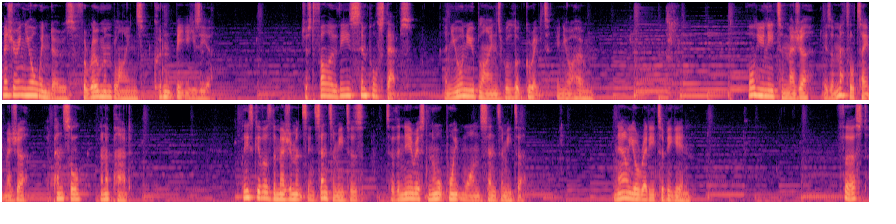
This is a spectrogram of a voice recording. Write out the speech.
Measuring your windows for Roman blinds couldn't be easier. Just follow these simple steps and your new blinds will look great in your home. All you need to measure is a metal tape measure, a pencil and a pad. Please give us the measurements in centimetres to the nearest 0.1 centimetre. Now you're ready to begin. First,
